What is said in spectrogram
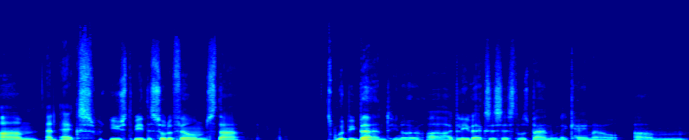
Um, and X used to be the sort of films that would be banned. You know, uh, I believe Exorcist was banned when it came out. Um,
